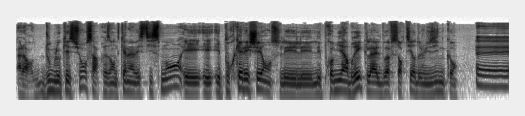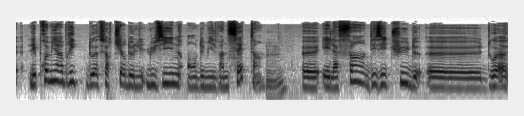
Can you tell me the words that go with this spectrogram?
Alors, double question, ça représente quel investissement et, et- et pour quelle échéance? Les, les- les premières briques, là, elles doivent sortir de l'usine quand? Euh, les premières briques doivent sortir de l'usine en 2027 Mhm. Euh, et la fin des études euh, doit,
